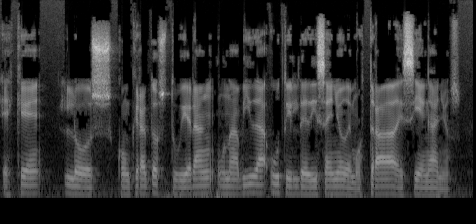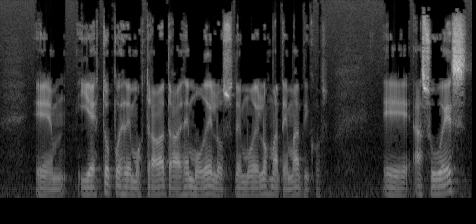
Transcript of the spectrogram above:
es que los concretos tuvieran una vida útil de diseño demostrada de 100 años. Eh, y esto pues demostrado a través de modelos, de modelos matemáticos. Eh, a su vez,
